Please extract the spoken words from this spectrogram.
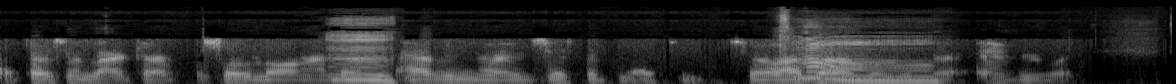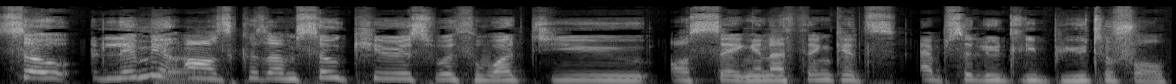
a person like her for so long, and then having her is just a blessing. So go with her everywhere. So let me ask, because I'm so curious with what you are saying, and I think it's absolutely beautiful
